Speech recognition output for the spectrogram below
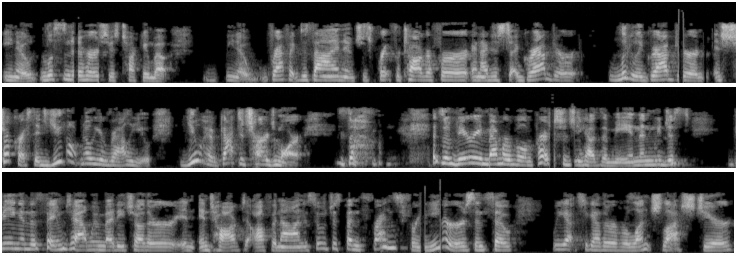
you know, listened to her. She was talking about, you know, graphic design and she's a great photographer. And I just, I grabbed her literally grabbed her and shook her. I said, you don't know your value. You have got to charge more. So it's a very memorable impression she has of me. And then we just, being in the same town, we met each other and, and talked off and on. And so we've just been friends for years. And so we got together over lunch last year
